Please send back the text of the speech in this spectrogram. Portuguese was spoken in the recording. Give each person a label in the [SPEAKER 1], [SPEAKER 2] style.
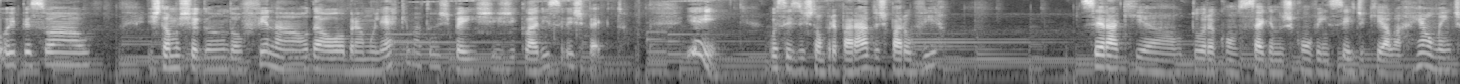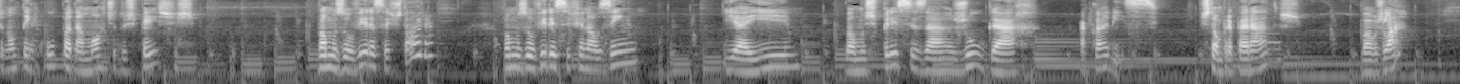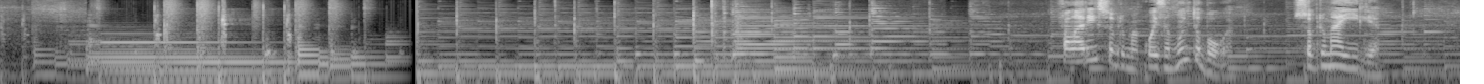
[SPEAKER 1] Oi, pessoal! Estamos chegando ao final da obra A Mulher que Matou os Peixes, de Clarice Lispector. E aí, vocês estão preparados para ouvir? Será que a autora consegue nos convencer de que ela realmente não tem culpa da morte dos peixes? Vamos ouvir essa história? Vamos ouvir esse finalzinho? E aí, vamos precisar julgar a Clarice. Estão preparados? Vamos lá? Falarei sobre uma coisa muito boa, sobre uma ilha.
